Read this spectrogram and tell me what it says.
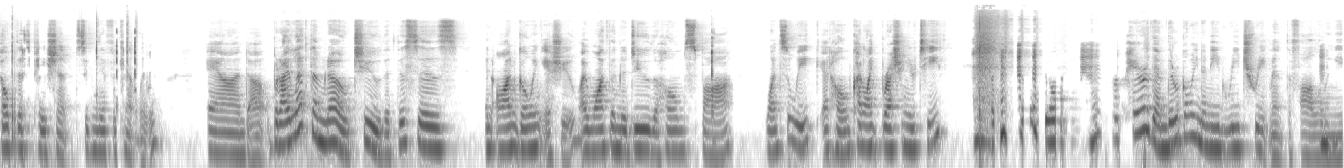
helped this patient significantly and uh, but i let them know too that this is an ongoing issue i want them to do the home spa once a week at home kind of like brushing your teeth mm-hmm. prepare them they're going to need retreatment the following mm-hmm. year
